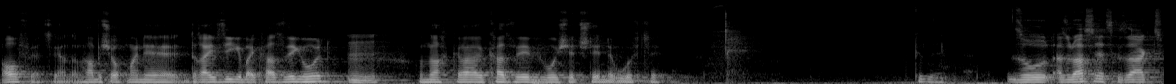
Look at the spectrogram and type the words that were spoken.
aufwärts. Ja. Dann habe ich auch meine drei Siege bei KSW geholt Mhm. Und nach KSW, wo ich jetzt stehe, in der UFC. Bitte. So, also du hast jetzt gesagt,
